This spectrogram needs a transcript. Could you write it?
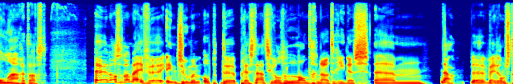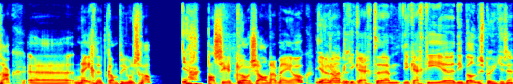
onaangetast. En als we dan even inzoomen op de prestatie van onze landgenoot Rinus. Ehm, nou, eh, wederom strak. eh negen het kampioenschap. Ja, Passeert Grosjean daarmee ook? ja, Ja, want je krijgt, ehm, je krijgt die, eh, die bonuspuntjes. Hè?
